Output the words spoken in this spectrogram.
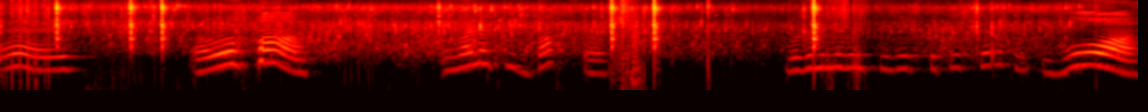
Ей! Алло! У мене якийсь баг стався. Може мені вийти з такий широком? Во!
